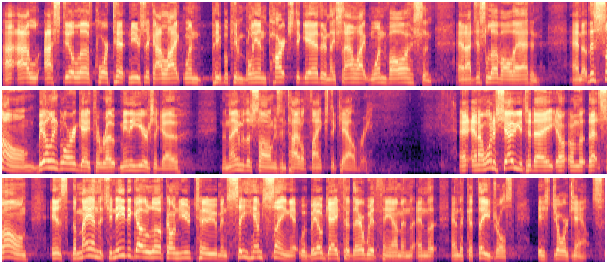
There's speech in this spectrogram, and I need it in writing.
I, I, I, still love quartet music. I like when people can blend parts together and they sound like one voice, and, and I just love all that. And, and uh, this song, Bill and Gloria Gaither wrote many years ago. The name of the song is entitled Thanks to Calvary. And, and I want to show you today uh, on the, that song is the man that you need to go look on YouTube and see him sing it with Bill Gaither there with him and, and, the, and the cathedrals is George Younce.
